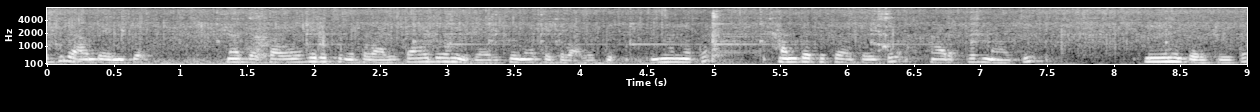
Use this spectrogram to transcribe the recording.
ഇതിലാകുമ്പോൾ എനിക്ക് നല്ല സൗകര്യത്തിനിട്ട് വഴറ്റാമല്ലോ എന്ന് വിചാരിച്ച് ഇതിനകത്തിട്ട് വഴറ്റി. നമുക്ക് മൺചട്ടിക്കകത്തേക്ക് അരപ്പും മാറ്റി മീനും പെറുക്കിയിട്ട്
